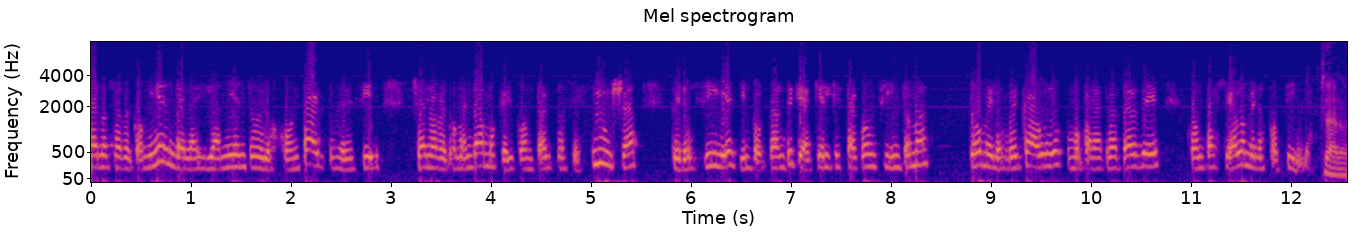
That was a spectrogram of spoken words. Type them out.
Ya no se recomienda el aislamiento de los contactos, es decir, ya no recomendamos que el contacto se excluya, pero sí es importante que aquel que está con síntomas tome los recaudos como para tratar de contagiar lo menos posible. Claro,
